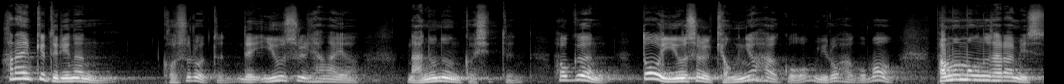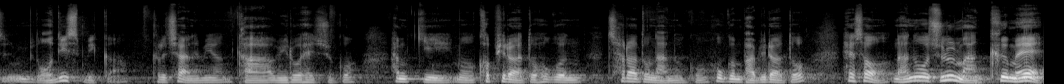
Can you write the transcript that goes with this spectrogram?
하나님께 드리는 것으로든 내 이웃을 향하여 나누는 것이든 혹은 또 이웃을 격려하고 위로하고 뭐 밥만 먹는 사람이 어디 있습니까? 그렇지 않으면 가 위로해주고 함께 뭐 커피라도 혹은 차라도 나누고 혹은 밥이라도 해서 나누어 줄 만큼의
